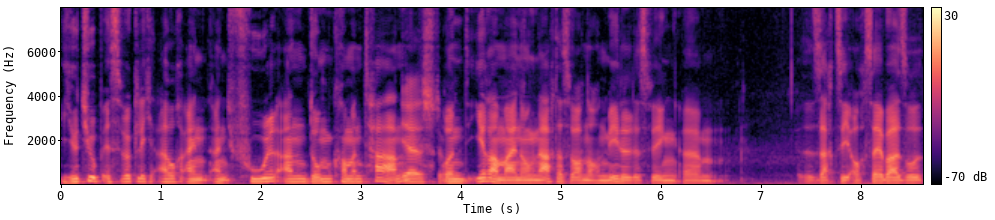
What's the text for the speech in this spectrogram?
YouTube ist wirklich auch ein, ein Fool an dummen Kommentaren. Ja, das stimmt. Und ihrer Meinung nach, das war auch noch ein Mädel, deswegen ähm, sagt sie auch selber so,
